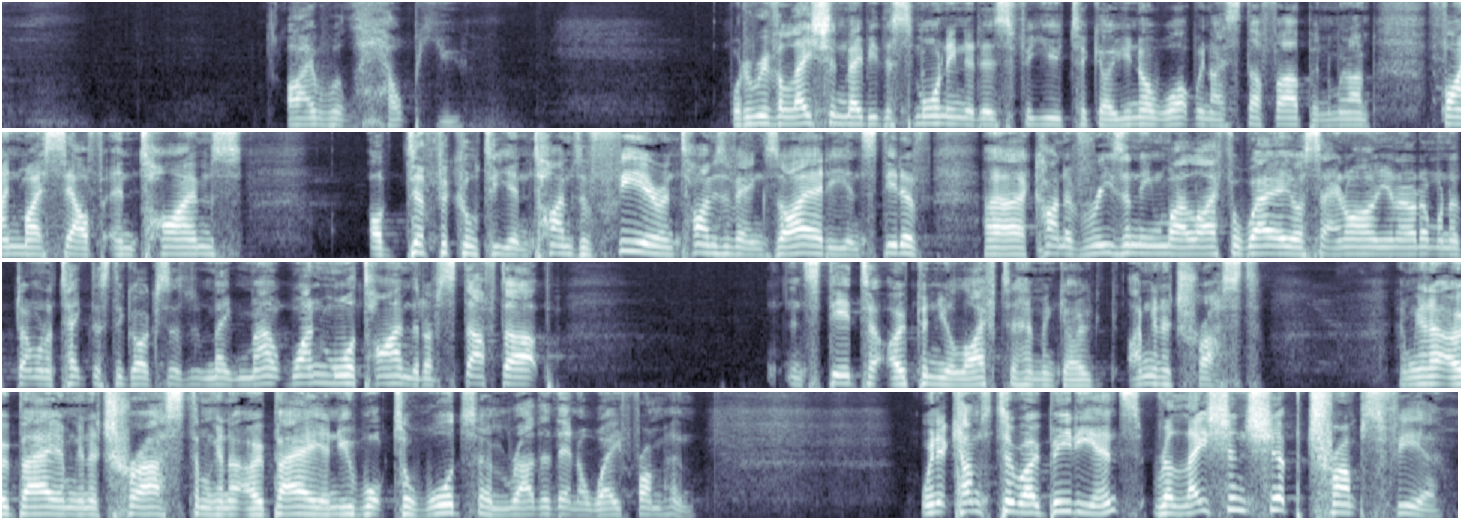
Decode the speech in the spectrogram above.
I will help you. What a revelation maybe this morning it is for you to go, you know what, when I stuff up and when I find myself in times of difficulty and times of fear and times of anxiety, instead of uh, kind of reasoning my life away or saying, oh, you know, I don't want to, don't want to take this to God because it's make one more time that I've stuffed up. Instead, to open your life to Him and go, I'm going to trust. I'm going to obey. I'm going to trust. I'm going to obey. And you walk towards Him rather than away from Him. When it comes to obedience, relationship trumps fear.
